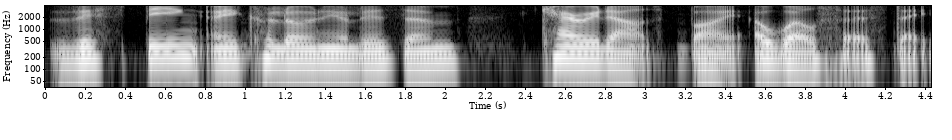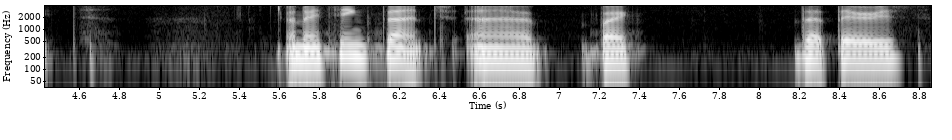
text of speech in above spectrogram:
this being a colonialism carried out by a welfare state. And I think that uh, by that there is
